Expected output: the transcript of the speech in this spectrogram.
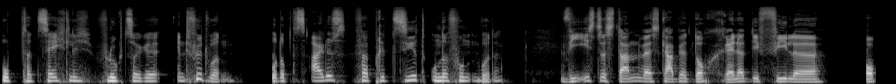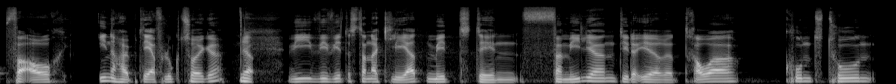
ob tatsächlich Flugzeuge entführt wurden oder ob das alles fabriziert und erfunden wurde. Wie ist das dann, weil es gab ja doch relativ viele Opfer auch innerhalb der Flugzeuge. Ja. Wie, wie wird das dann erklärt mit den Familien, die da ihre kundtun,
